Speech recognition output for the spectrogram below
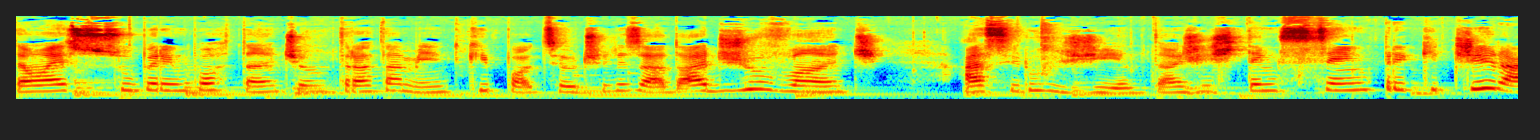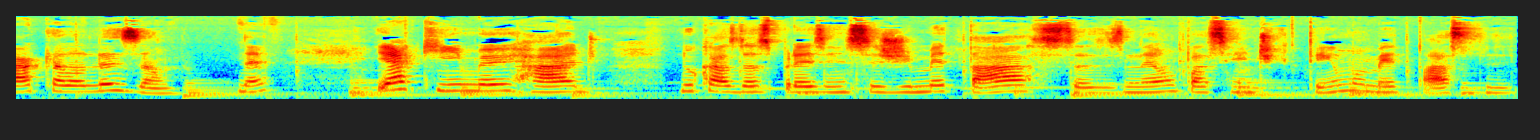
Então é super importante, é um tratamento que pode ser utilizado adjuvante à cirurgia. Então a gente tem sempre que tirar aquela lesão, né? E aqui meu rádio no caso das presenças de metástases, né, um paciente que tem uma metástase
